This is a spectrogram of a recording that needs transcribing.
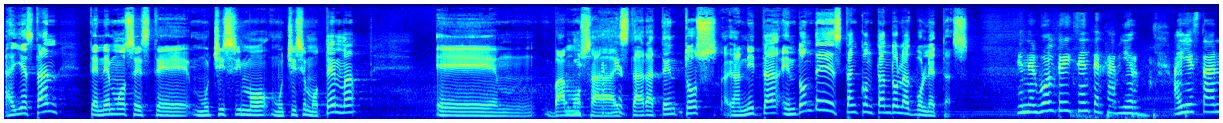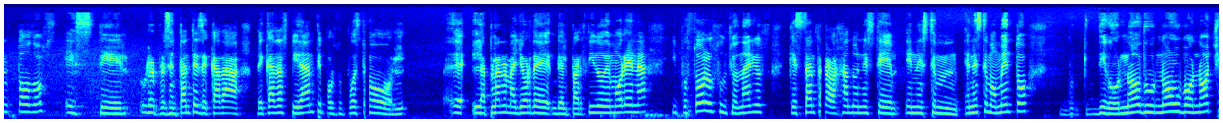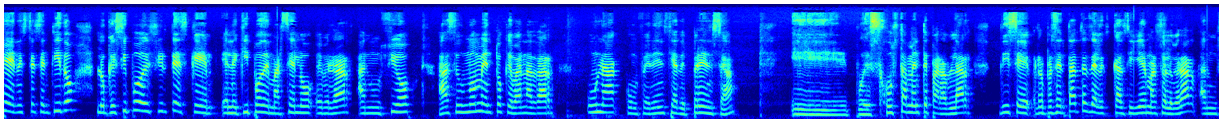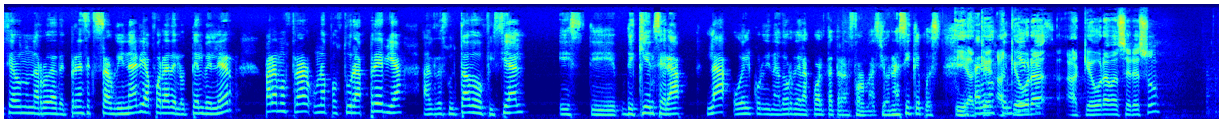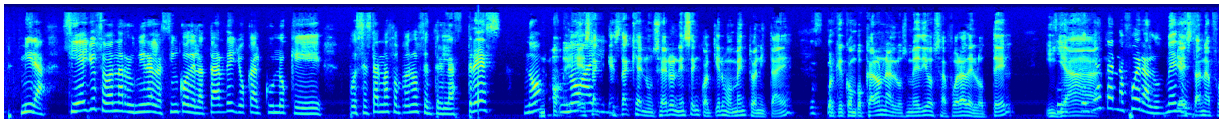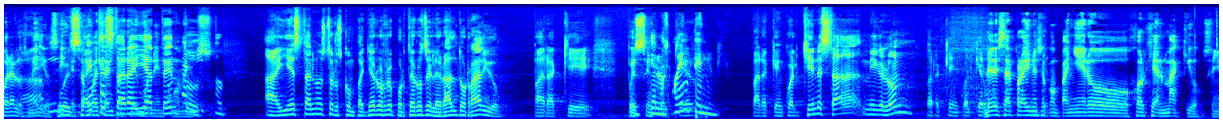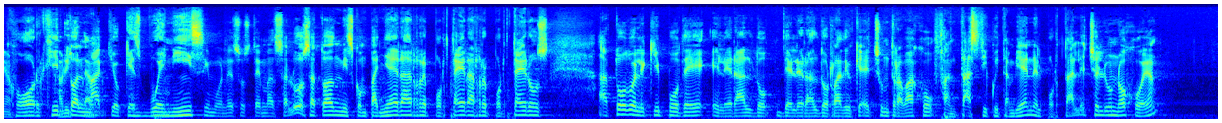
ahí están. Tenemos este muchísimo, muchísimo tema. Eh, vamos a estar atentos. Anita, ¿en dónde están contando las boletas? En el World Trade Center, Javier. Ahí están todos, este, representantes de cada, de cada aspirante, por supuesto, eh, la plana mayor del partido de Morena y pues todos los funcionarios que están trabajando en este en este en este momento digo no no hubo noche en este sentido. Lo que sí puedo decirte es que el equipo de Marcelo Ebrard anunció hace un momento que van a dar una conferencia de prensa eh, pues justamente para hablar, dice, representantes del ex canciller Marcelo Ebrard anunciaron una rueda de prensa extraordinaria fuera del Hotel Bel Air para mostrar una postura previa al resultado oficial este, de quién será la o el coordinador de la cuarta transformación. Así que pues ¿Y a qué, a qué hora a qué hora va a ser eso? Mira, si ellos se van a reunir a las 5 de la tarde, yo calculo que pues están más o menos entre las 3 ¿no? No, esta, que anunciaron es en cualquier momento, Anita, ¿eh? Este Porque convocaron a los medios afuera del hotel y ya... ya están afuera los medios. Ya están afuera los ah, medios, sí. Pues hay que estar ahí atentos. Ahí están nuestros compañeros reporteros del Heraldo Radio para que pues que nos cuenten para que en cual quién está Miguelón para que en cualquier debe estar por ahí nuestro compañero Jorge Almaquio señor. Jorgito Almaquio que es buenísimo en esos temas. Saludos a todas mis compañeras reporteras reporteros a todo el equipo de El Heraldo del Heraldo Radio que ha hecho un trabajo fantástico y también el portal. Échele un ojo eh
